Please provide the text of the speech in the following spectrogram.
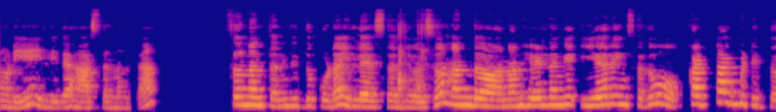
ನೋಡಿ, ಇಲ್ಲಿದೆ ಹಾಸನ್ ಅಂತ. ಸೊ ನಾನು ತಂದಿದ್ದು ಕೂಡ ಇಲ್ಲೇ ಎಸ್ ಆರ್ ಜುವೆಲ್ಸು ನಂದು, ನಾನು ಹೇಳ್ದಂಗೆ ಇಯರಿಂಗ್ಸ್ ಅದು ಕಟ್ ಆಗಿಬಿಟ್ಟಿತ್ತು.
